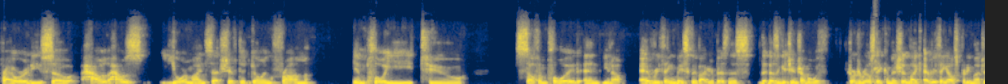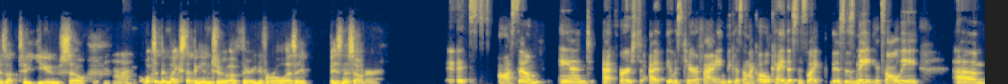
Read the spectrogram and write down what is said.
priorities. So how, how's your mindset shifted going from employee to self-employed and you know everything basically about your business that doesn't get you in trouble with Georgia Real Estate Commission. Like everything else pretty much is up to you. So yeah. what's it been like stepping into a very different role as a business owner? It's awesome. And at first I, it was terrifying because I'm like, oh, okay, this is like, this is me. It's all me. Um,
